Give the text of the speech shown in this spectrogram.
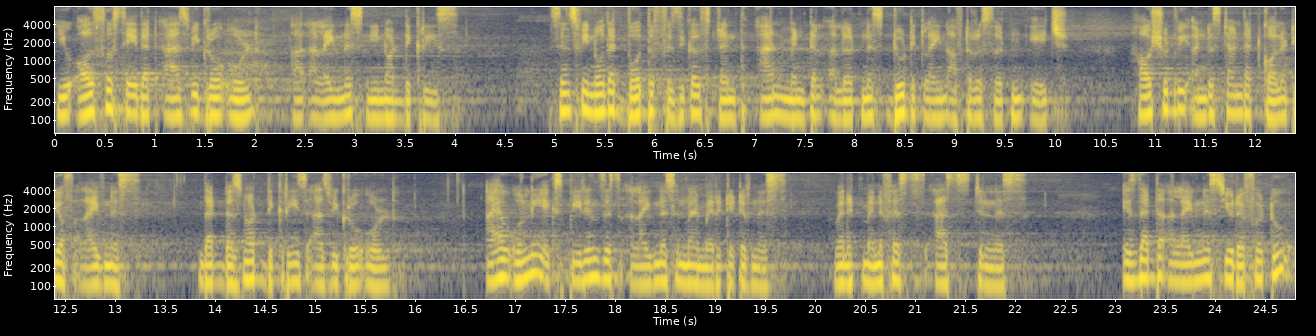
You also say that as we grow old, our aliveness need not decrease. Since we know that both the physical strength and mental alertness do decline after a certain age, how should we understand that quality of aliveness that does not decrease as we grow old? I have only experienced this aliveness in my meditativeness when it manifests as stillness. Is that the aliveness you refer to,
